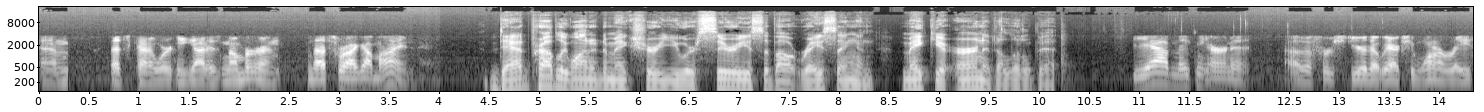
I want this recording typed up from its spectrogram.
and that's kind of where he got his number, and that's where I got mine. Dad probably wanted to make sure you were serious about racing and make you earn it a little bit. Yeah, make me earn it. Uh, the first year that we actually won a race,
